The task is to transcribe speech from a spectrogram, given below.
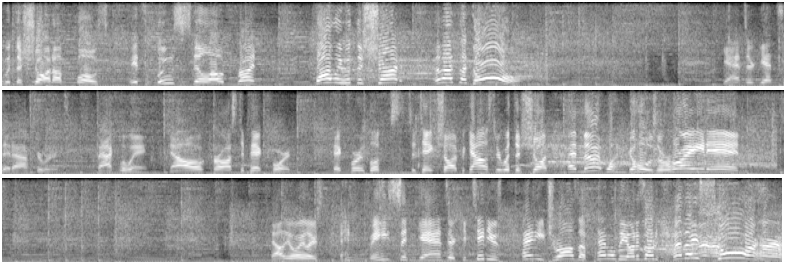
with the shot up close. It's loose still out front. Motley with the shot, and that's a goal! Ganser gets it afterwards. McLean now across to Pickford. Pickford looks to take shot. McAllister with the shot, and that one goes right in. Now the Oilers and Mason Ganser continues, and he draws a penalty on his own, and they score!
